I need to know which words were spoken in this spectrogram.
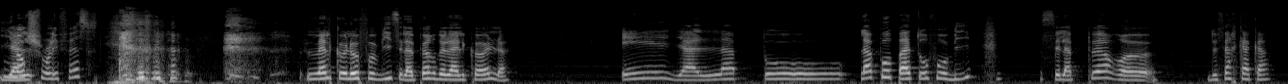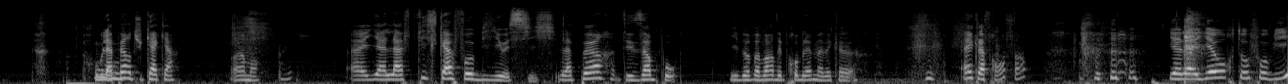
Il y a marche sur les fesses. L'alcoolophobie, c'est la peur de l'alcool. Et il y a l'apo... l'apopatophobie, c'est la peur euh, de faire caca. Ou la peur du caca. Vraiment. Euh, Il y a la fiscaphobie aussi, la peur des impôts. Ils doivent avoir des problèmes avec, euh, avec la France. Hein. Il y a la yaourtophobie,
